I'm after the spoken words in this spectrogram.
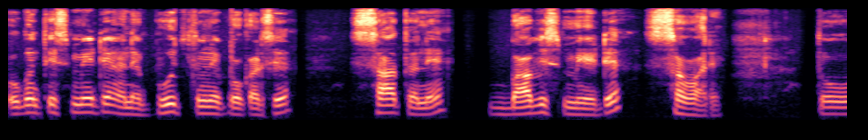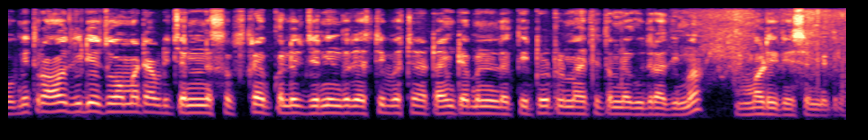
ઓગણત્રીસ મિનિટે અને ભુજ તમને પહોંચાડશે સાત અને બાવીસ મિનિટે સવારે. તો મિત્રો, આવો જ વીડિયો જોવા માટે આપણી ચેનલને સબસ્ક્રાઈબ કરી લેજો જેની અંદર એસટી બસના ટાઈમ ટેબલને લગતી ટોટલ માહિતી તમને ગુજરાતીમાં મળી રહેશે મિત્રો.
